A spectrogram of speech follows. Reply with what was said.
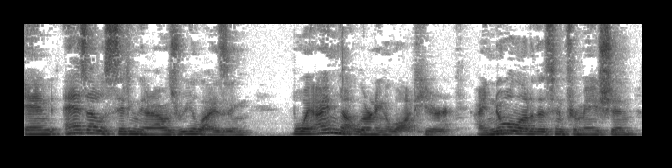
And as I was sitting there, I was realizing, boy, I'm not learning a lot here. I know a lot of this information.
